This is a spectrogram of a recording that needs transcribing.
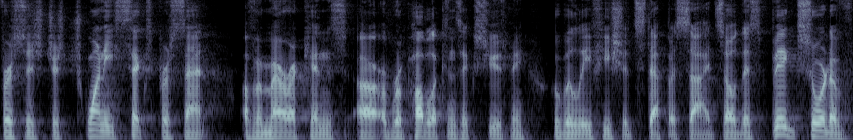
versus just 26% of Americans, uh, Republicans, excuse me, who believe he should step aside. So this big sort of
